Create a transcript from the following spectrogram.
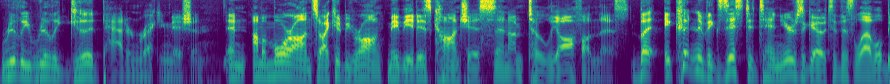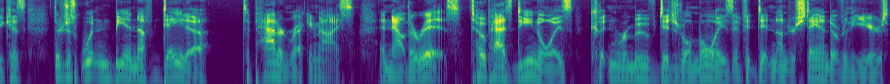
Really, really good pattern recognition. And I'm a moron, so I could be wrong. Maybe it is conscious and I'm totally off on this. But it couldn't have existed 10 years ago to this level because there just wouldn't be enough data to pattern recognize, and now there is. Topaz Denoise couldn't remove digital noise if it didn't understand over the years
